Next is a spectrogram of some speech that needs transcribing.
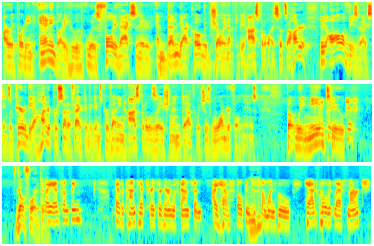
are reporting anybody who was fully vaccinated and then got COVID showing up to be hospitalized. So it's a hundred. All of these vaccines appear to be hundred percent effective against preventing hospitalization and death, which is wonderful news. But we need to just go for it. Could Dave. I add something? As a contact tracer here in Wisconsin, I have spoken Mm-hmm. to someone who had COVID last March,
